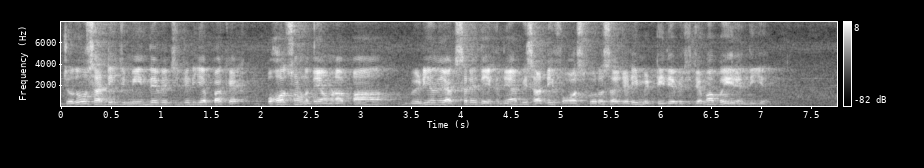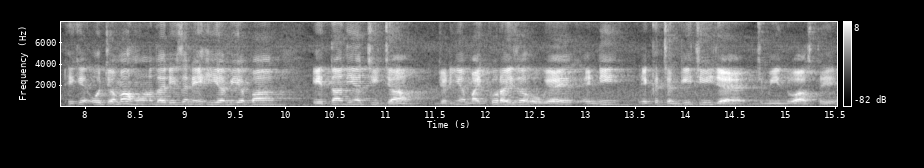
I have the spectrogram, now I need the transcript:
ਜਦੋਂ ਸਾਡੀ ਜ਼ਮੀਨ ਦੇ ਵਿੱਚ ਜਿਹੜੀ ਆਪਾਂ ਕਹਿ- ਬਹੁਤ ਸੁਣਦੇ ਆ ਹੁਣ ਆਪਾਂ ਵੀਡੀਓ ਦੇ ਅਕਸਰ ਇਹ ਦੇਖਦੇ ਆ ਵੀ ਸਾਡੀ ਫਾਸਫੋਰਸ ਆ ਜਿਹੜੀ ਮਿੱਟੀ ਦੇ ਵਿੱਚ ਜਮ੍ਹਾਂ ਪਈ ਰਹਿੰਦੀ ਹੈ। ਠੀਕ ਹੈ, ਉਹ ਜਮ੍ਹਾਂ ਹੋਣ ਦਾ ਰੀਜ਼ਨ ਇਹੀ ਆ ਵੀ ਆਪਾਂ ਇਦਾਂ ਦੀਆਂ ਚੀਜ਼ਾਂ ਜਿਹੜੀਆਂ ਮਾਈਕੋਰਾਈਜ਼ਾ ਹੋ ਗਿਆ, ਇਹ ਇੰਨੀ ਇੱਕ ਚੰਗੀ ਚੀਜ਼ ਹੈ ਜ਼ਮੀਨ ਦੇ ਵਾਸਤੇ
